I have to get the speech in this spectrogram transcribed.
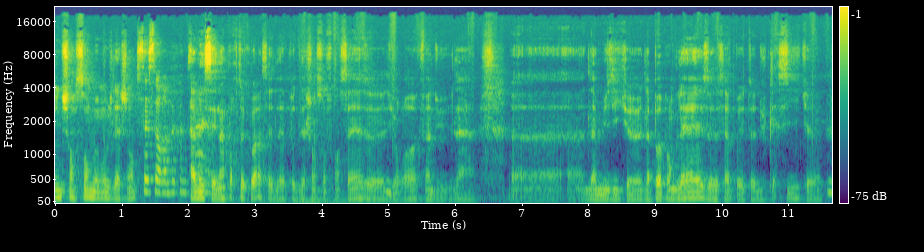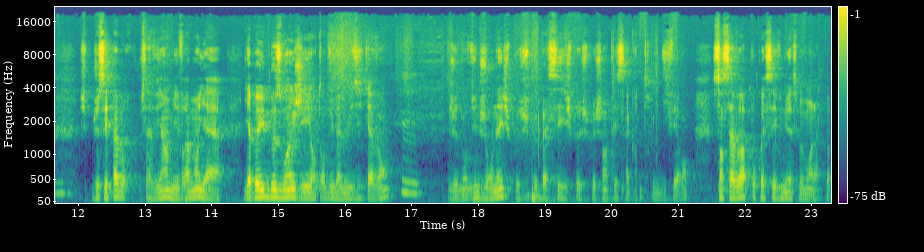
une chanson au moment où je la chante. Ça sort un peu comme ça. Ah mais c'est n'importe quoi, c'est de la, de la chanson française, euh, du rock, enfin du, de, la, euh, de la musique, euh, de la pop anglaise, ça peut être du classique. euh. Je, je sais pas où ça vient, mais vraiment il n'y a, y a pas eu de besoin que j'ai entendu la musique avant. Hmm. Je, dans une journée, je peux, je peux passer, je peux, je peux chanter 50 trucs différents sans savoir pourquoi c'est venu à ce moment-là. quoi.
